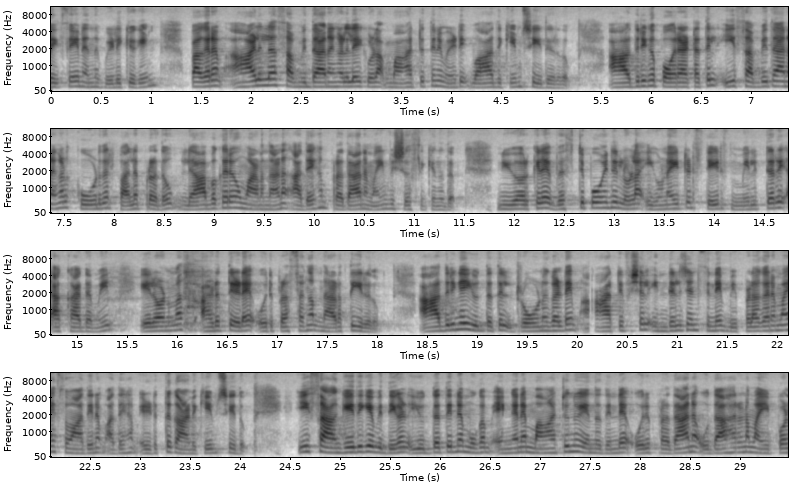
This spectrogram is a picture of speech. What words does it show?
ഡിസൈൻ എന്ന് വിളിക്കുകയും പകരം ആളില്ല സംവിധാനങ്ങളിലേക്കുള്ള മാറ്റത്തിന് വേണ്ടി വാദിക്കുകയും ചെയ്തിരുന്നു. ആധുനിക പോരാട്ടത്തിൽ ഈ സംവിധാനങ്ങൾ കൂടുതൽ ഫലപ്രദവും ലാഭകരവുമാണെന്നാണ് അദ്ദേഹം പ്രധാനമായും വിശ്വസിക്കുന്നത്. ന്യൂയോർക്കിലെ വെസ്റ്റ് പോയിന്റിലുള്ള യുണൈറ്റഡ് സ്റ്റേറ്റ്സ് മിലിറ്ററി അക്കാദമിയിൽ എലോൺ അടുത്തിടെ ഒരു പ്രസംഗം നടത്തിയിരുന്നു. ആധുനിക യുദ്ധത്തിൽ ഡ്രോണുകളുടെയും ആർട്ടിഫിഷ്യൽ ഇന്റലിജൻസിന്റെയും വിപ്ലവകരമായ സ്വാധീനം അദ്ദേഹം എടുത്തു കാണിക്കുകയും ചെയ്തു. ഈ സാങ്കേതിക വിദ്യകൾ യുദ്ധത്തിന്റെ മുഖം എങ്ങനെ മാറ്റുന്നു എന്നതിന്റെ ഒരു പ്രധാന ഉദാഹരണമായി ഇപ്പോൾ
